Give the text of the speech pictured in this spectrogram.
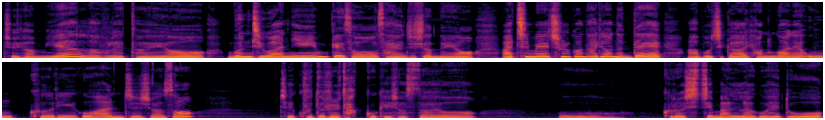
주현미의 러브레터예요. 문지화님께서 사연 주셨네요. 아침에 출근하려는데 아버지가 현관에 웅크리고 앉으셔서 제 구두를 닦고 계셨어요. 오, 그러시지 말라고 해도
